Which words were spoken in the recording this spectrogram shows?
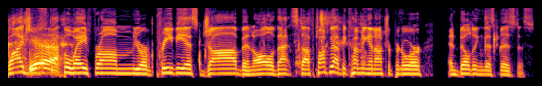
Why'd you yeah. step away from your previous job and all of that stuff? Talk about becoming an entrepreneur and building this business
